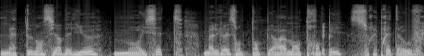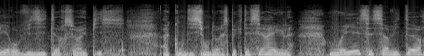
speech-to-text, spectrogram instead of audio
La tenancière des lieux, Morissette, malgré son tempérament trempé, serait prête à offrir aux visiteurs ce répit, à condition de respecter ses règles. Vous voyez ces serviteurs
